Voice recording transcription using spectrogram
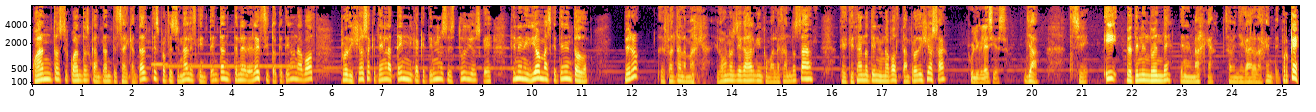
¿Cuántos y cuántos cantantes hay? Cantantes profesionales que intentan tener el éxito, que tienen una voz prodigiosa, que tienen la técnica, que tienen los estudios, que tienen idiomas, que tienen todo, pero les falta la magia. Y luego nos llega alguien como Alejandro Sanz, que quizás no tiene una voz tan prodigiosa, Julio Iglesias. ya, sí. Y, pero tienen duende, tienen magia, saben llegar a la gente. ¿Por qué?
